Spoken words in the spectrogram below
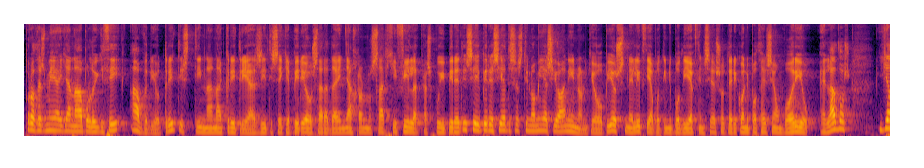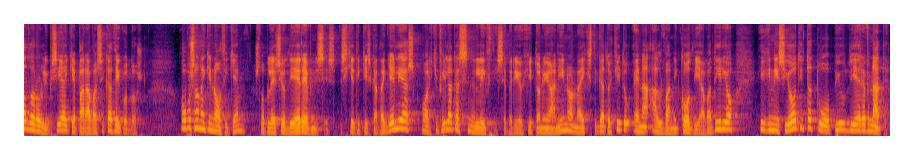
Προθεσμία για να απολογηθεί αύριο Τρίτη στην ανακρίτρια ζήτησε και πήρε ο 49χρονο αρχιφύλακας που υπηρετεί σε υπηρεσία της αστυνομίας Ιωαννίνων και ο οποίος συνελήφθη από την Υποδιεύθυνση Εσωτερικών Υποθέσεων Βορείου Ελλάδος για δωροληψία και παράβαση καθήκοντος. Όπως ανακοινώθηκε, στο πλαίσιο διερεύνησης σχετικής καταγγελίας, ο αρχιφύλακας συνελήφθη σε περιοχή των Ιωαννίνων να έχει στην κατοχή του ένα αλβανικό διαβατήριο, η γνησιότητα του οποίου διερευνάται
